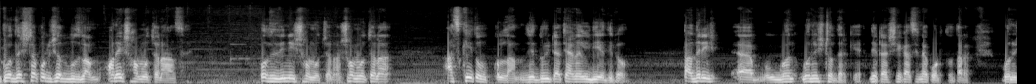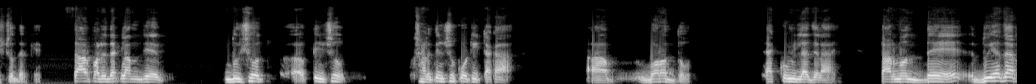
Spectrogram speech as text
উপদেষ্টা পরিষদ বুঝলাম, অনেক সমালোচনা আছে। প্রতিদিনই সমালোচনা সমালোচনা আজকেই তো করলাম যে দুইটা চ্যানেল দিয়ে দিল তাদেরই ঘনিষ্ঠদেরকে, যেটা শেখ হাসিনা করতো তার ঘনিষ্ঠদেরকে। তারপরে দেখলাম যে দুইশো তিনশো, সাড়ে তিনশো কোটি টাকা বরাদ্দ এক কুমিল্লা জেলায়। তার মধ্যে দুই হাজার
